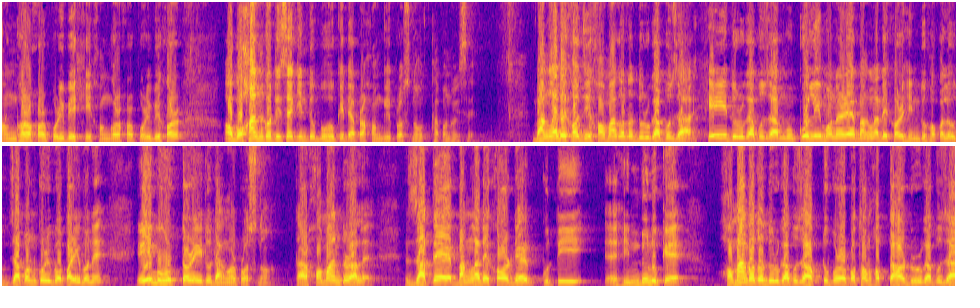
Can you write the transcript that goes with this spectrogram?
সংঘৰ্ষৰ পৰিৱেশ সেই সংঘৰ্ষৰ পৰিৱেশৰ অৱসান ঘটিছে কিন্তু বহুকেইটা প্ৰাসংগিক প্ৰশ্ন উত্থাপন হৈছে। বাংলাদেশত যি সমাগত দুৰ্গা পূজা সেই দুৰ্গা পূজা মুকলি মনেৰে বাংলাদেশৰ হিন্দুসকলে উদযাপন কৰিব পাৰিবনে? এই মুহূৰ্তৰ এইটো ডাঙৰ প্ৰশ্ন। তাৰ সমান্তৰালে যাতে বাংলাদেশৰ ডেৰ কোটি হিন্দু লোকে সমাগত দুৰ্গা পূজা অক্টোবৰৰ প্ৰথম সপ্তাহৰ দুৰ্গা পূজা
